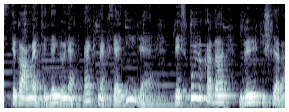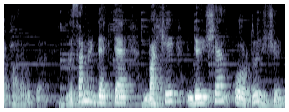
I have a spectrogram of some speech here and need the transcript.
istiqamətində yönətmək məqsədi ilə respublikada böyük işlər aparıldı. Qısa müddətdə Bakı döyüşən ordu üçün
